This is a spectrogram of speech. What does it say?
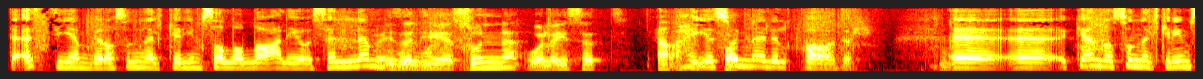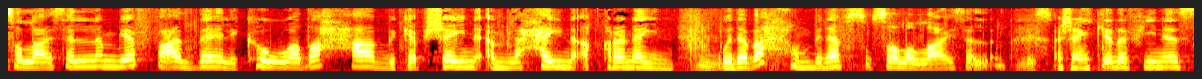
تأسيا برسولنا الكريم صلى الله عليه وسلم فإذا هو- هي سنة وليست آه هي. سنة للقادر آه آه كان رسولنا الكريم صلى الله عليه وسلم يفعل ذلك. هو ضحى بكبشين أملحين أقرنين وذبحهم بنفسه صلى الله عليه وسلم. عشان كده في ناس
